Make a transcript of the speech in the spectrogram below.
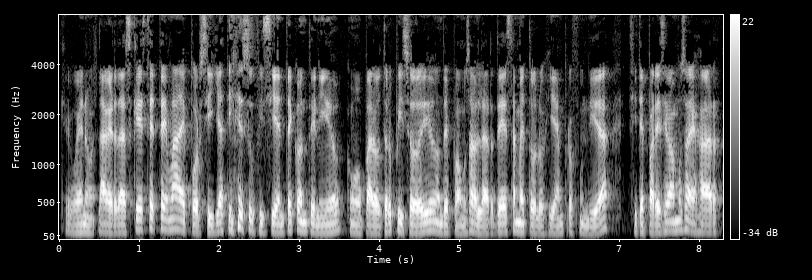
Qué bueno, la verdad es que este tema de por sí ya tiene suficiente contenido como para otro episodio donde podamos hablar de esta metodología en profundidad. Si te parece vamos a dejar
